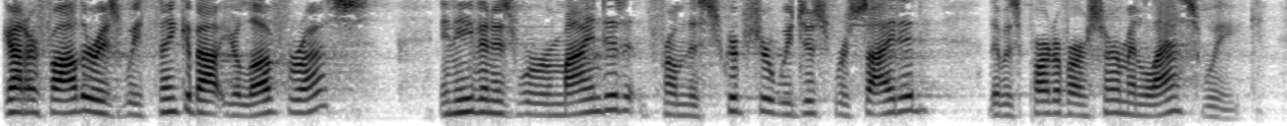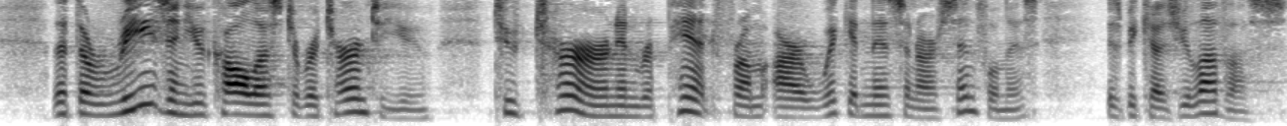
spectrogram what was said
God our Father, as we think about your love for us, and even as we're reminded from the scripture we just recited that was part of our sermon last week, that the reason you call us to return to you to turn and repent from our wickedness and our sinfulness is because you love us.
